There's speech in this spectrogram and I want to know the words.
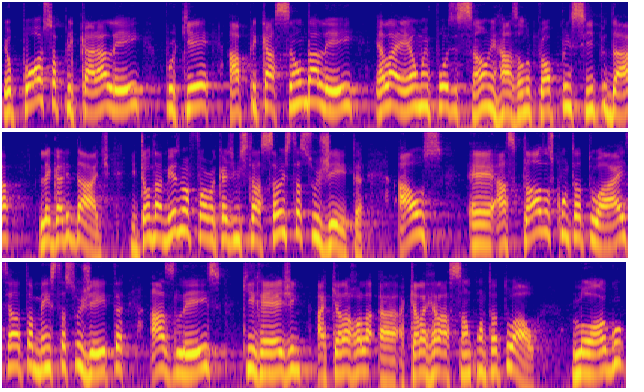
eu posso aplicar a lei, porque a aplicação da lei ela é uma imposição em razão do próprio princípio da legalidade. Então, da mesma forma que a administração está sujeita aos, é, às cláusulas contratuais, ela também está sujeita às leis que regem aquela, aquela relação contratual. Logo,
